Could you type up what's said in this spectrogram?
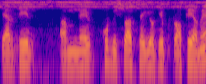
ત્યારથી અમને ખૂબ વિશ્વાસ થઈ ગયો કે ટ્રોફી અમે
